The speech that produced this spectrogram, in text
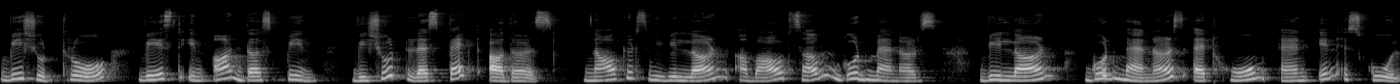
We should throw waste in a dustbin. We should respect others. Now kids we will learn about some good manners. We learn good manners at home and in school.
